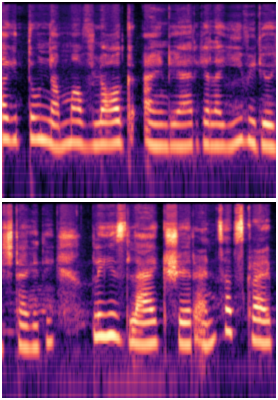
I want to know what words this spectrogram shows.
ಇದಾಗಿತ್ತು ನಮ್ಮ ವ್ಲಾಗ್ ಆ್ಯಂಡ್ ಯಾರಿಗೆಲ್ಲ ಈ ವಿಡಿಯೋ ಇಷ್ಟ ಆಗಿದೆ please like share and subscribe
